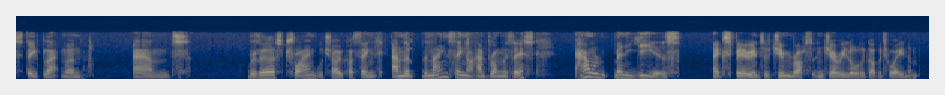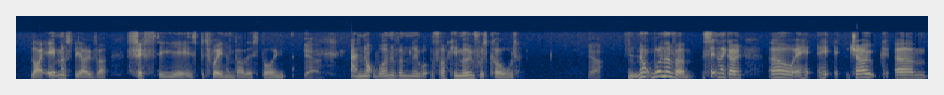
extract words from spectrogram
Steve Blackman and reverse triangle choke, I think. And the, the main thing I had wrong with this, how many years experience of Jim Ross and Jerry Lawler got between them? Like, it must be over 50 years between them by this point. Yeah. And not one of them knew what the fucking move was called. Yeah. Not one of them. Sitting there going, oh, h- choke. Um,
